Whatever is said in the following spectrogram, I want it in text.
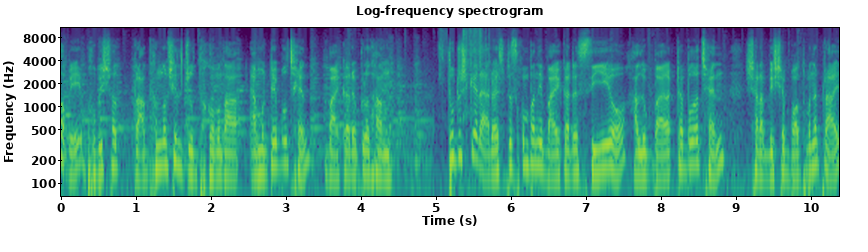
হবে ভবিষ্যৎ প্রাধান্যশীল যুদ্ধ ক্ষমতা এমনটাই বলছেন বাইকারের প্রধান। তুরস্কের অ্যারোস্পেস কোম্পানি বাইকারের সিইও হালুক বায়ারাক্টা বলেছেন, সারা বিশ্বে বর্তমানে প্রায়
